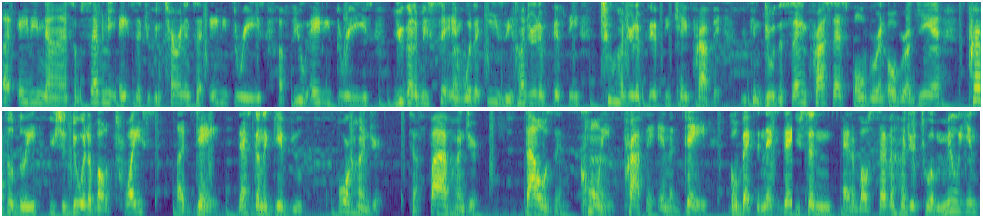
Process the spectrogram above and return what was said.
a 89 some 78s that you can turn into 83s a few 83s you're going to be sitting with an easy 150 250k profit. You can do the same process over and over again. Preferably you should do it about twice a day. That's going to give you 400 to 500 thousand coin profit in a day. Go back the next day, you're sitting at about 700 to a million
